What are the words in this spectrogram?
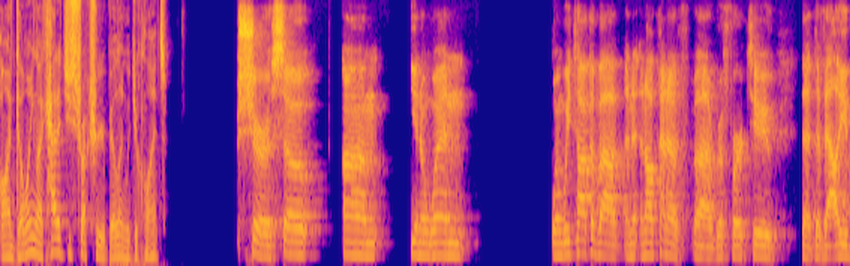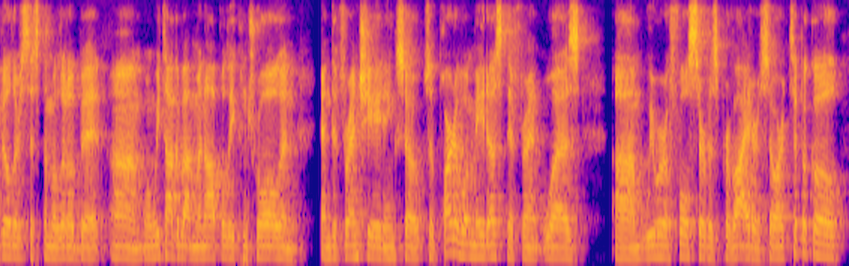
ongoing? Like, how did you structure your billing with your clients? Sure. So um, you know when when we talk about and, and i'll kind of uh, refer to the, the value builder system a little bit um, when we talk about monopoly control and and differentiating. So so part of what made us different was um, we were a full service provider. So our typical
